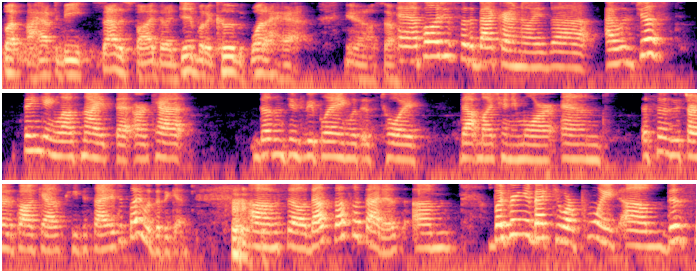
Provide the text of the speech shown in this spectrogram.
but i have to be satisfied that i did what i could with what i had you know so. And apologies for the background noise. Uh, I was just thinking last night that our cat doesn't seem to be playing with his toy that much anymore, and as soon as we started the podcast, he decided to play with it again. um, so that's that's what that is. Um, but bringing it back to our point, um, this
